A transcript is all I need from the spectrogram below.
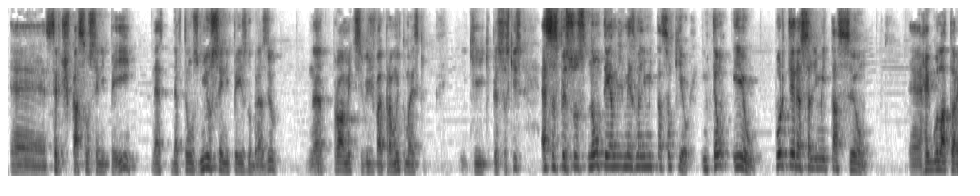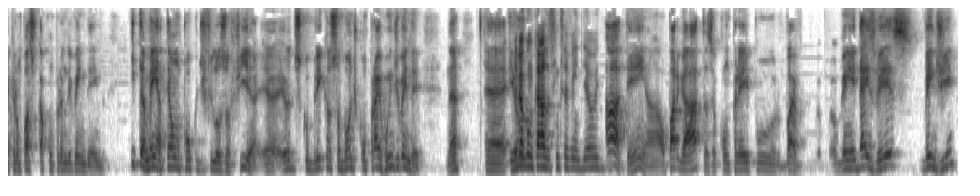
é, certificação CNPI, né, deve ter uns mil CNPIs no Brasil, né, provavelmente esse vídeo vai para muito mais que, que, que, pessoas que isso. Essas pessoas não têm a mesma limitação que eu. Então, eu, por ter essa limitação é, regulatória, que eu não posso ficar comprando e vendendo, e também até um pouco de filosofia, é, eu descobri que eu sou bom de comprar e ruim de vender, né? É, Teve eu... algum caso assim que você vendeu? E... Ah, tem. A Alpargatas, eu comprei por. Eu ganhei 10 vezes, vendi,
